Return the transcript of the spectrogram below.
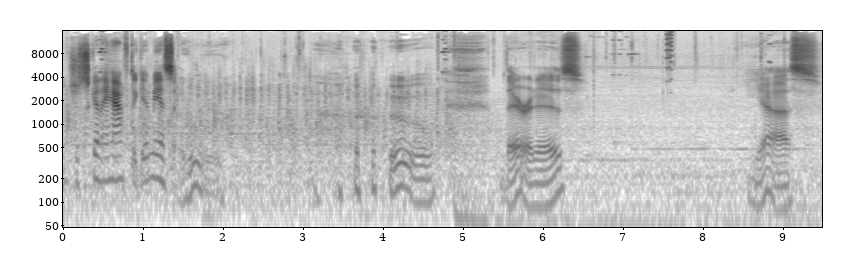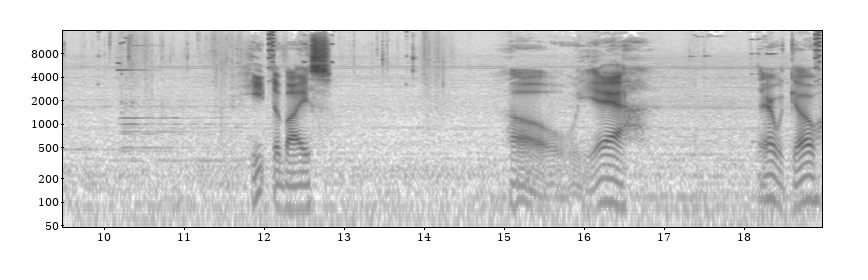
You're just gonna have to give me a s- Ooh. Ooh. There it is. Yes. Heat device. Oh, yeah. There we go.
